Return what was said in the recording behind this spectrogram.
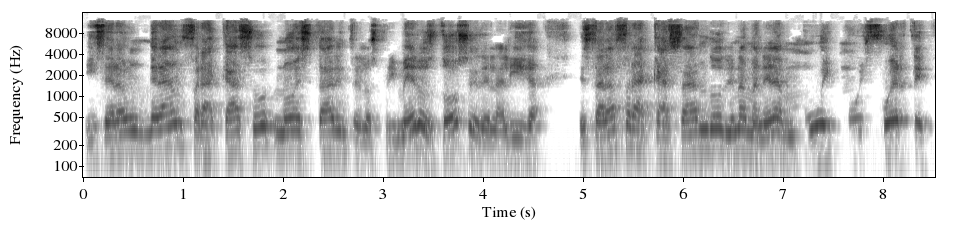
y será un gran fracaso no estar entre los primeros 12 de la liga. Estará fracasando de una manera muy, muy fuerte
